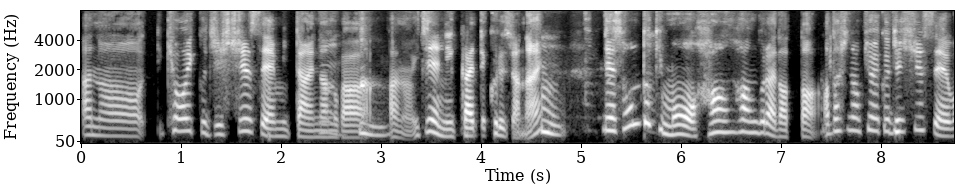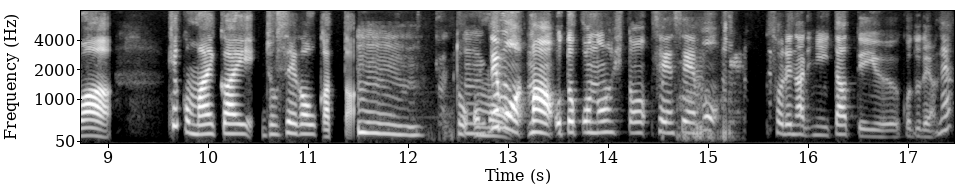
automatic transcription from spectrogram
あの教育実習生みたいなのが、うんあの1年に1回って来るじゃない、うん。でその時も半々ぐらいだった私の教育実習生は結構毎回女性が多かったうん。と思う、でもまあ男の人先生もそれなりにいたっていうことだよね。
